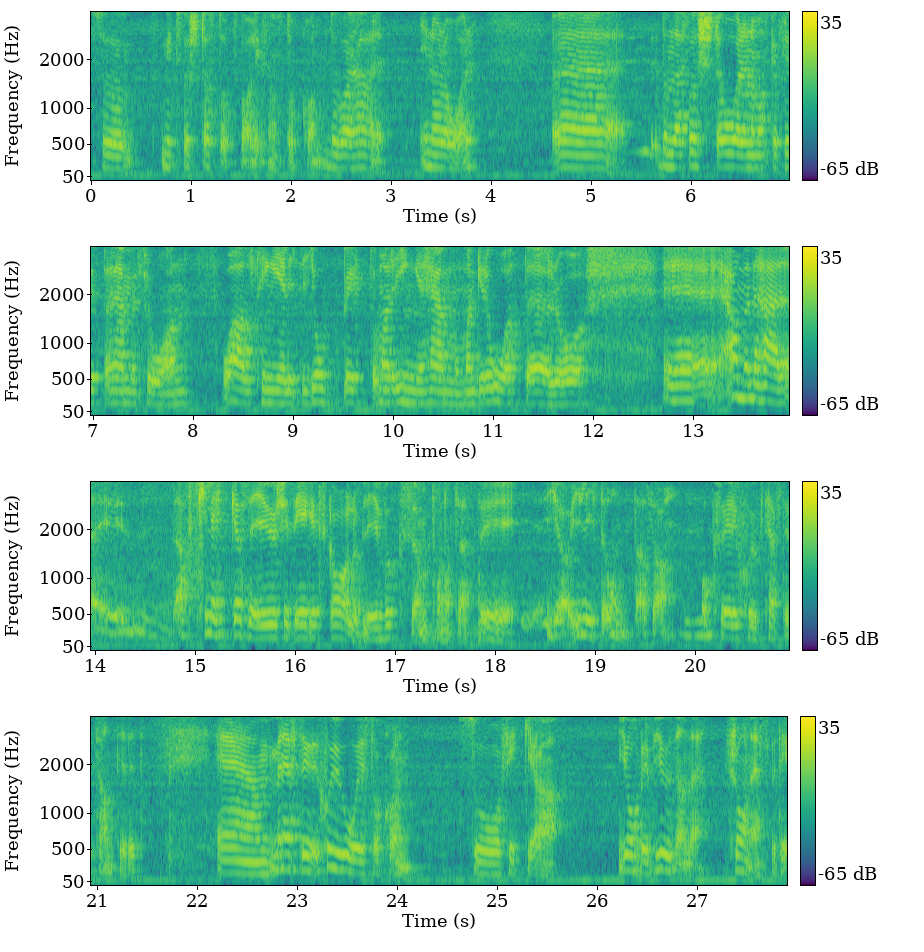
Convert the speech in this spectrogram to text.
Så mitt första stopp var liksom Stockholm. Då var jag här i några år. Eh, De där första åren när man ska flytta hemifrån och allting är lite jobbigt och man ringer hem och man gråter och eh, ja men det här eh, att kläcka sig ur sitt eget skal och bli vuxen på något sätt det gör ju lite ont alltså. Och så är det sjukt häftigt samtidigt. Men efter sju år i Stockholm så fick jag jobberbjudande från SVT. Um,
